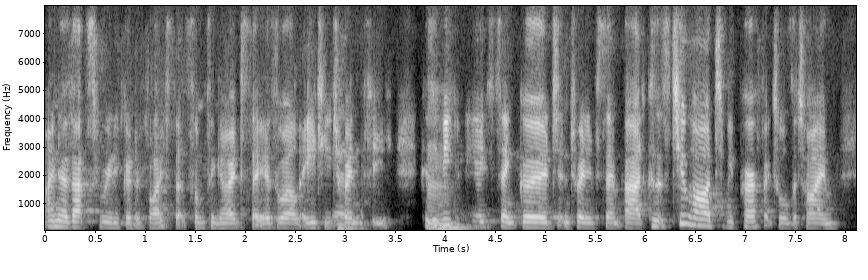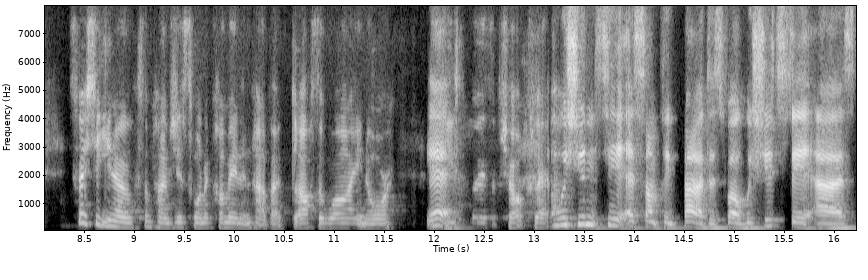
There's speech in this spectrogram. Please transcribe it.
I know that's really good advice. That's something I'd say as well 80 Yeah. 20. Because if you Mm. can be 80% good and 20% bad, because it's too hard to be perfect all the time. Especially, you know, sometimes you just want to come in and have a glass of wine or Yeah. of chocolate. And we shouldn't see it as something bad as well. We should see it as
